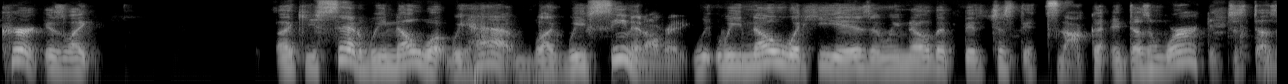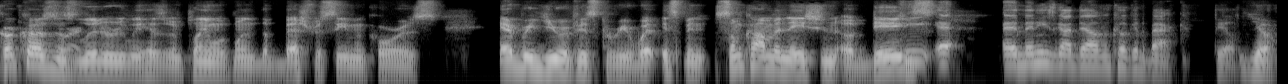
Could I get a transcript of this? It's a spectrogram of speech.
Kirk is like like you said, we know what we have. Like we've seen it already. We, we know what he is, and we know that it's just it's not good. It doesn't work. It just doesn't. Kirk Cousins work. literally has been playing with one of the best receiving corps every year of his career. What- It's been some combination of Diggs, He, and then he's got Dalvin Cook in the backfield. yeah,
